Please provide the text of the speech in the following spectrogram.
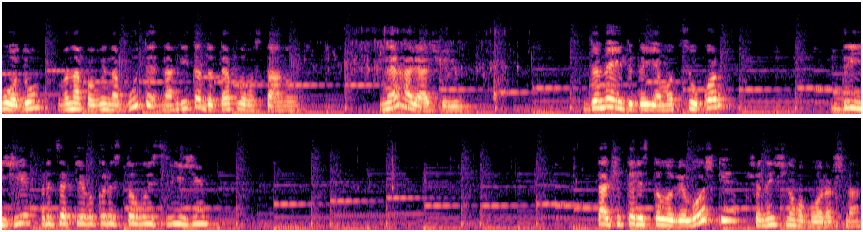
воду. Вона повинна бути нагріта до теплого стану, не гарячою. До неї додаємо цукор, дріжджі, рецепт я використовую свіжі. Та 4 столові ложки пшеничного борошна.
